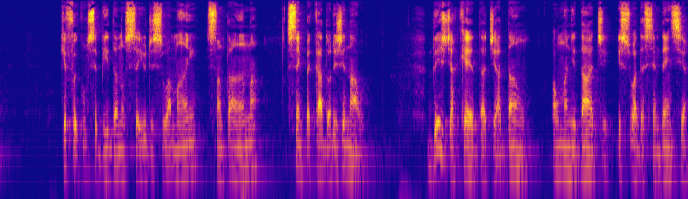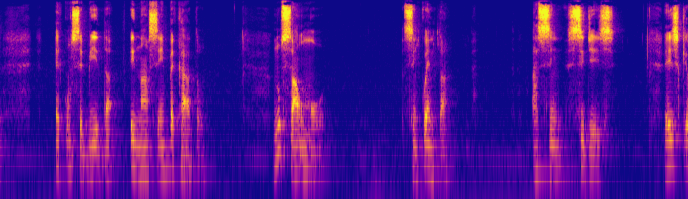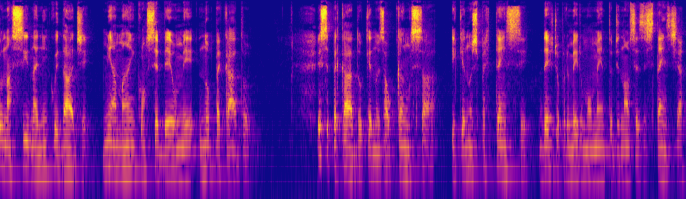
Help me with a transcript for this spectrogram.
que foi concebida no seio de sua mãe, Santa Ana, sem pecado original Desde a queda de Adão, a humanidade e sua descendência é concebida e nasce em pecado. No Salmo 50, assim se diz: Eis que eu nasci na iniquidade, minha mãe concebeu-me no pecado. Esse pecado que nos alcança e que nos pertence desde o primeiro momento de nossa existência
